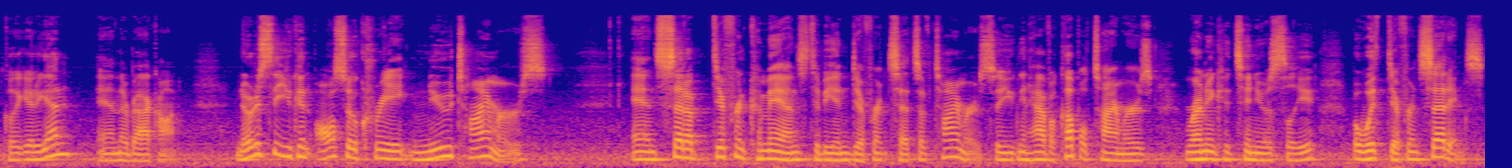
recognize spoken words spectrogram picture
Click it again and they're back on. Notice that you can also create new timers and set up different commands to be in different sets of timers. So you can have a couple timers running continuously, but with different settings.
